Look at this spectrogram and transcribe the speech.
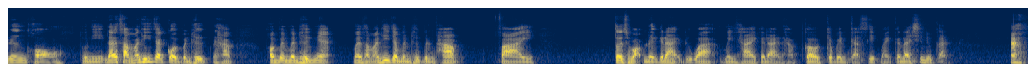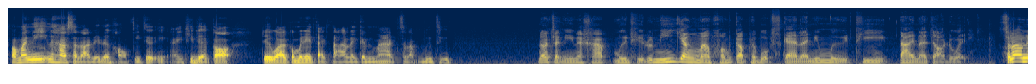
เรื่องของตัวนี้และสามารถที่จะกดบันทึกนะครับพอเป็นบันทึกเนี่ยมันสามารถที่จะบันทึกเป็นภาพไฟล์ต้นฉบับเลยก็ได้ หรือว่าไม่ใช่ก็ได้นะครับ ก็จะเป็นการเซฟใหม่ก็ได้เช่นเดียวกันอะประมาณนี้นะครับสำหรับในเรื่องของฟีเจอร์ AI ที่เหลือก็เรียกว่าก็ไม่ได้แตกต่างอะไรกันมากสำหรับมือถือ นอกจากนี้นะครับ มือถือรุ่นนี้ยังมาพร้อมกับระบบสแกนลายนิ้วมือที่ใต้หน้าจอด้วยสำหรับใน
